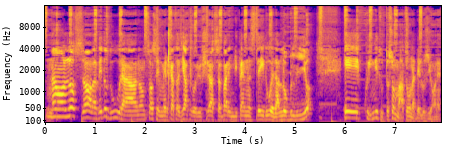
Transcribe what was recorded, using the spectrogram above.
non lo so, la vedo dura, non so se il mercato asiatico riuscirà a salvare Independence Day 2 dall'oblio e quindi tutto sommato una delusione.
